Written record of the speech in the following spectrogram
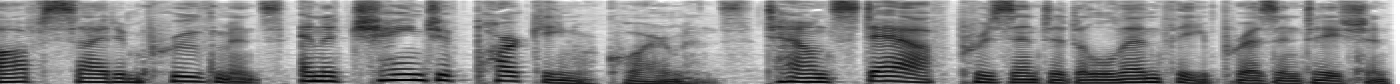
off-site improvements and a change of parking requirements. Town staff presented a lengthy presentation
